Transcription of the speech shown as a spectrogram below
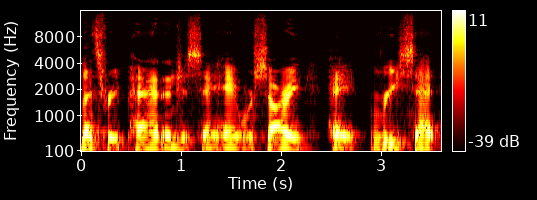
Let's repent and just say, hey, we're sorry. Hey, reset.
